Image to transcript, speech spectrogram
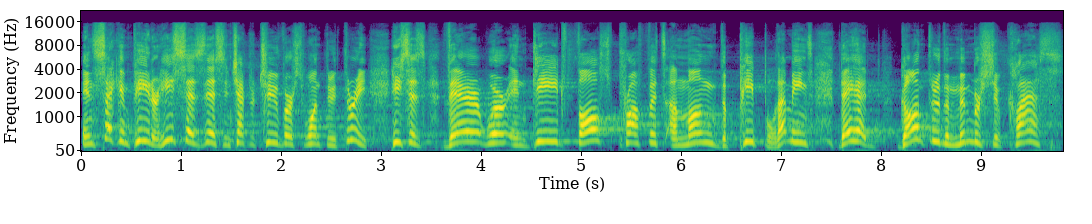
In 2 Peter, he says this in chapter 2, verse 1 through 3. He says, There were indeed false prophets among the people. That means they had gone through the membership class.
